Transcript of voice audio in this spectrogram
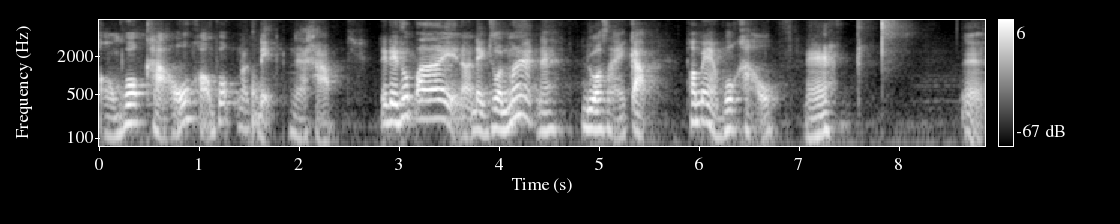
ของพวกเขาของพวกเด็กนะครับ เด็กๆทั่วไปนะเด็กส่วนมากนะอยู่อาศัยกับพ่อแม่ของพวกเขานะเออ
